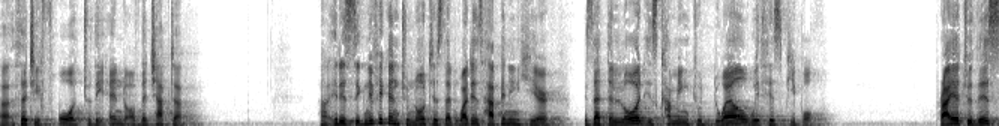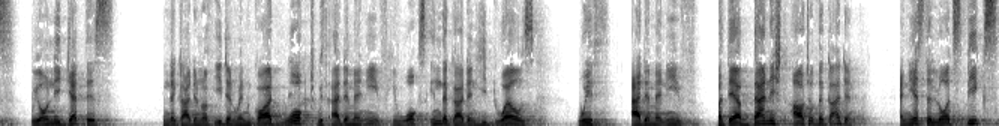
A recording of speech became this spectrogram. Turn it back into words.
uh, 34 to the end of the chapter, uh, it is significant to notice that what is happening here is that the Lord is coming to dwell with his people. Prior to this, we only get this in the Garden of Eden. When God walked with Adam and Eve, He walks in the garden, He dwells with Adam and Eve. But they are banished out of the garden. And yes, the Lord speaks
